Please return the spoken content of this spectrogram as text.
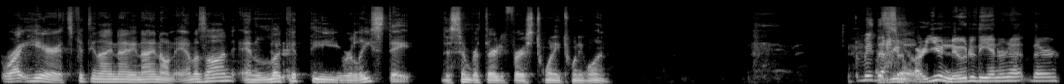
right here, it's fifty nine ninety nine on Amazon, and look Mm-hmm. at the release date, December thirty first, twenty twenty one. I mean, Are you, So- are you new to the internet there?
